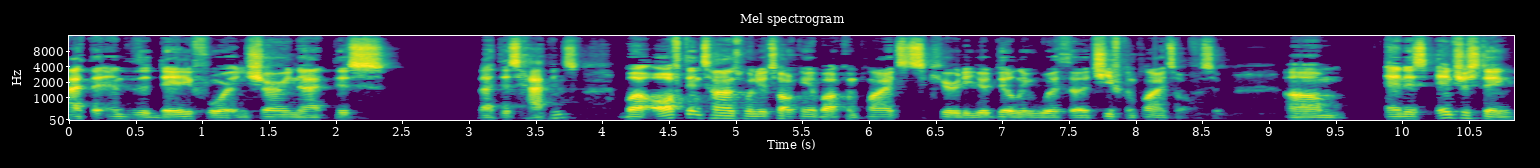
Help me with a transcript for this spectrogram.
at the end of the day for ensuring that this that this happens. But oftentimes, when you're talking about compliance and security, you're dealing with a chief compliance officer. Um, and it's interesting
